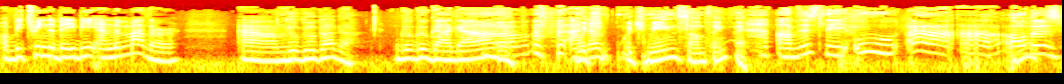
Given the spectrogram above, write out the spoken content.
Or between the baby and the mother. Um, Goo goo gaga. Goo goo gaga. I Which love- which means something. obviously, ooh, ah, ah, all those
